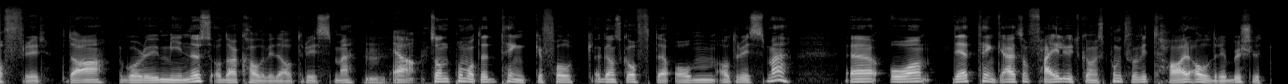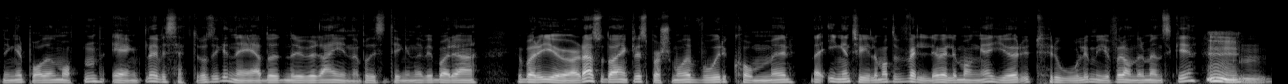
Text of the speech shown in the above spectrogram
ofrer. Da går du i minus, og da kaller vi det altruisme. ja. Sånn på en måte tenker folk ganske ofte om altruisme. Eh, og det tenker jeg er et sånn feil utgangspunkt, for vi tar aldri beslutninger på den måten. Egentlig. Vi setter oss ikke ned og driver regner på disse tingene. Vi bare, vi bare gjør det. Så da er egentlig spørsmålet hvor kommer Det er ingen tvil om at veldig, veldig mange gjør utrolig mye for andre mennesker. Mm.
